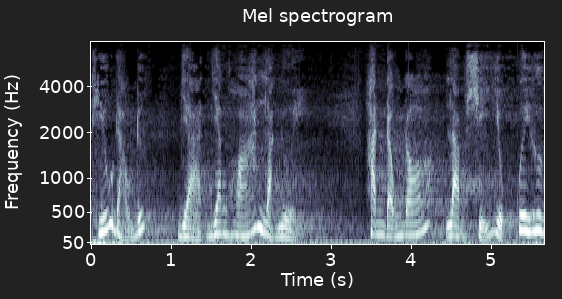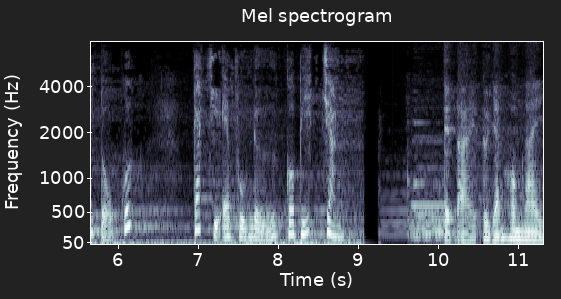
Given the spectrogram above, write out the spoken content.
thiếu đạo đức và văn hóa là người. Hành động đó làm sỉ nhục quê hương tổ quốc. Các chị em phụ nữ có biết chăng? Đề tài tôi giảng hôm nay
